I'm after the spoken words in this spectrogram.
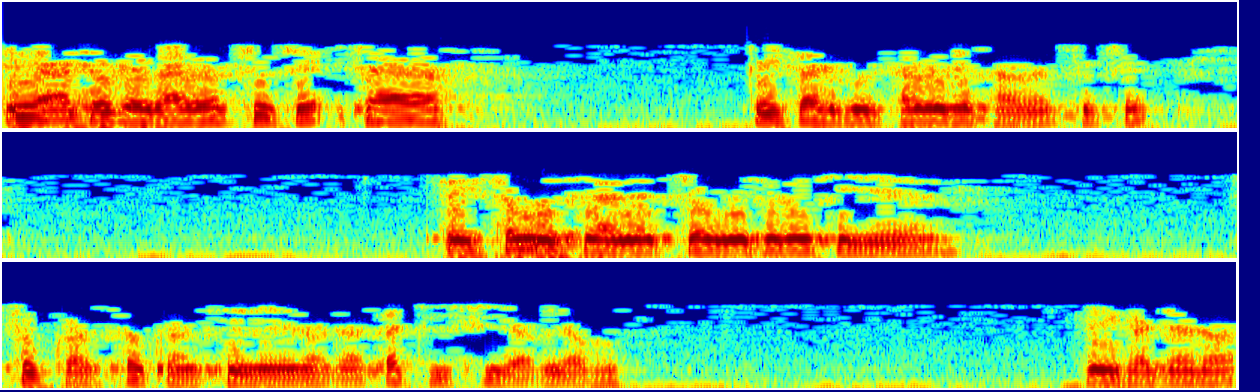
တရားထုတ်တဲ့ကလည်းဖြစ်ဖြစ်အခြားကိစ္စတခုဆောင်ရွက်တဲ့ဆောင်ရွက်ဖြစ်ဖြစ် စိတ်ဆုံးဆရာနဲ့ကြုံရဆိုလို့ရှိရင်သုတ်ကသုတ်ကဖြစ်နေတော့ဒါတတိရှိရပြီတော့အဲဒီကကျတော့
